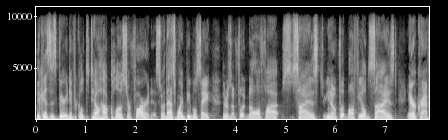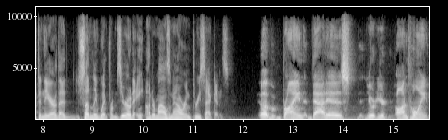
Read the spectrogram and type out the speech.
because it's very difficult to tell how close or far it is. So that's why people say there's a football fi- sized, you know, football field sized aircraft in the air that suddenly went from zero to 800 miles an hour in three seconds. Uh, Brian, that is you're you're on point.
